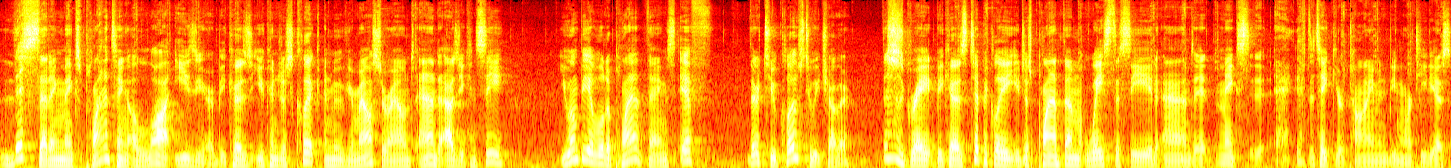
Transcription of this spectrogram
This setting makes planting a lot easier because you can just click and move your mouse around and as you can see, you won't be able to plant things if they're too close to each other. This is great because typically you just plant them, waste the seed, and it makes, you have to take your time and be more tedious.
